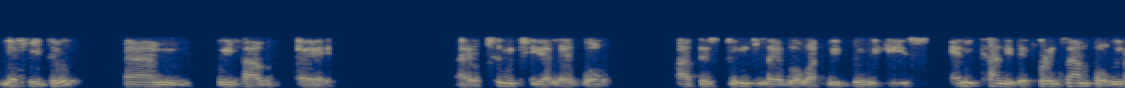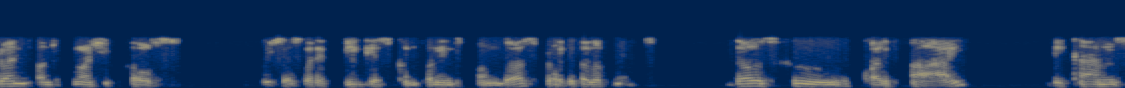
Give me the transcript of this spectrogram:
Yes, we do. Um, we have a, a two-tier level. At the student level, what we do is any candidate, for example, we run entrepreneurship course, which is one of the biggest components on those for development those who qualify becomes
